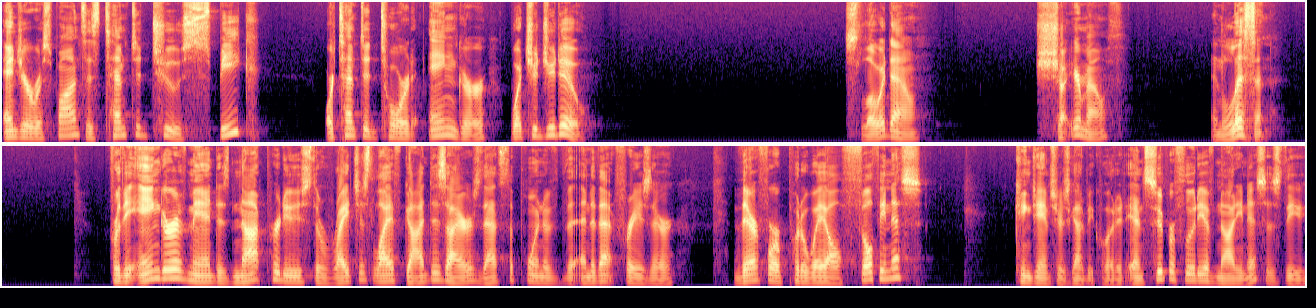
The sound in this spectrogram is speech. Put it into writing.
and your response is tempted to speak or tempted toward anger, what should you do? Slow it down, shut your mouth, and listen. For the anger of man does not produce the righteous life God desires. That's the point of the end of that phrase there. Therefore, put away all filthiness, King James here has got to be quoted. And superfluity of naughtiness is the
